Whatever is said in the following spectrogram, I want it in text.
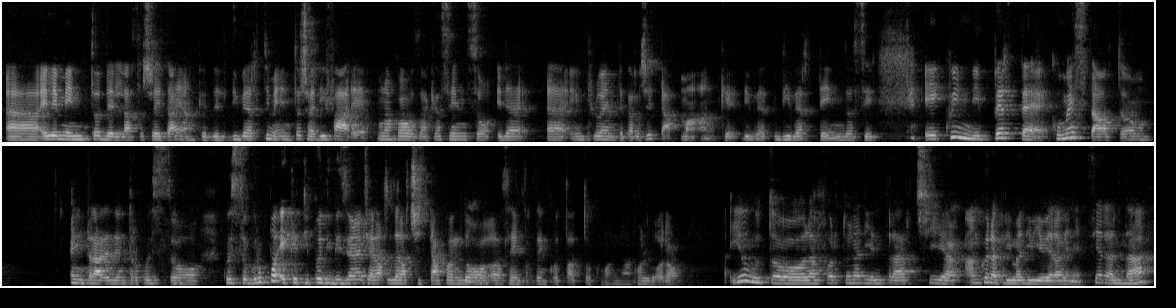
eh, elemento della socialità e anche del divertimento, cioè di fare una cosa che ha senso ed è eh, influente per la città, ma anche diver- divertendosi. E quindi per te com'è stato? Entrare dentro questo, questo, gruppo e che tipo di visione ti ha dato della città quando mm. sei entrata in contatto con, con, loro? Io ho avuto la fortuna di entrarci ancora prima di vivere a Venezia in realtà,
